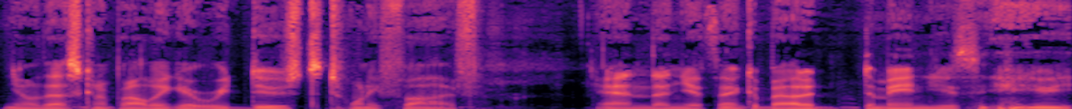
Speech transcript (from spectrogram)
you know, that's going to probably get reduced to 25. And then you think about it. I mean, you you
